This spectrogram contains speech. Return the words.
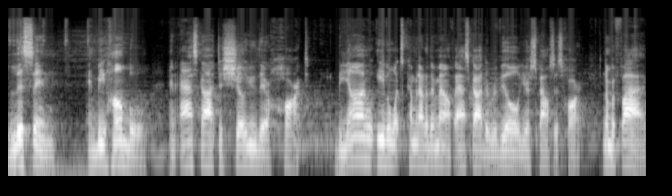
Listen and be humble and ask God to show you their heart. Beyond even what's coming out of their mouth, ask God to reveal your spouse's heart. Number five,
